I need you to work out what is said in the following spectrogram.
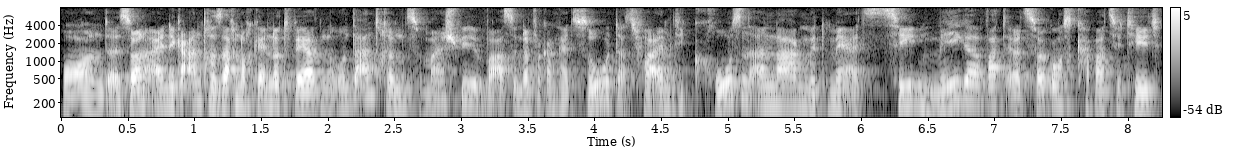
Und es sollen einige andere Sachen noch geändert werden. Unter anderem zum Beispiel war es in der Vergangenheit so, dass vor allem die großen Anlagen mit mehr als 10 Megawatt Erzeugungskapazität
